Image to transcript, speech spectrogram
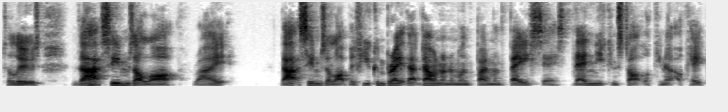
to lose, that seems a lot, right? That seems a lot. But if you can break that down on a month by month basis, then you can start looking at, okay,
